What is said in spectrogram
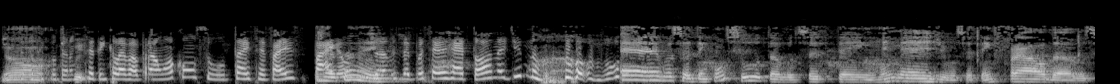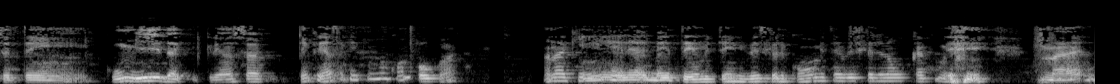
Não, contando tipo, que você tem que levar pra uma consulta, aí você faz, paga Exatamente. exames, depois você retorna de novo. É, você tem consulta, você tem remédio, você tem fralda, você tem comida, que criança. Tem criança que não come pouco, né? Anakin, ele é meio termo, e tem vezes que ele come, tem vezes que ele não quer comer. Mas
